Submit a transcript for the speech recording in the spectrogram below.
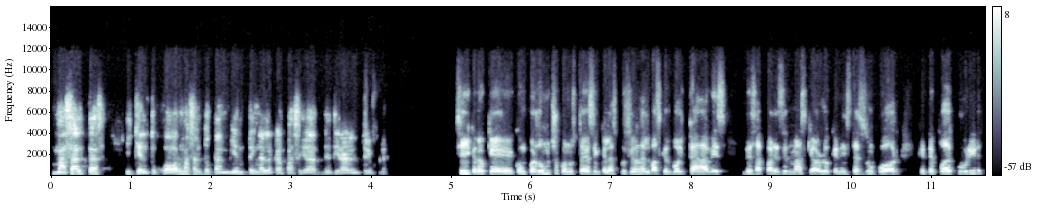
más altas y que el tu jugador más alto también tenga la capacidad de tirar el triple. Sí, creo que concuerdo mucho con ustedes en que las posiciones del básquetbol cada vez desaparecen más, que ahora lo que necesitas es un jugador que te pueda cubrir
